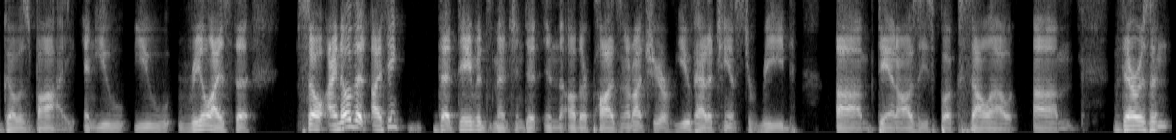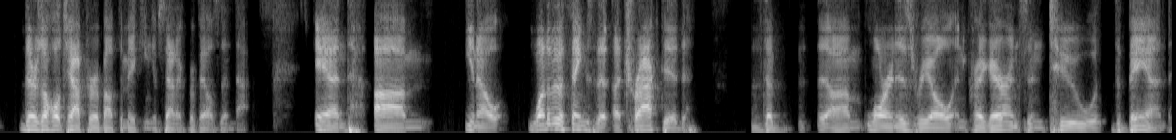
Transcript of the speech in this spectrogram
goes by and you you realize that so i know that i think that david's mentioned it in the other pods and i'm not sure if you've had a chance to read um, dan Ozzi's book sell out um, there was an there's a whole chapter about the making of Static Prevails in that. And um, you know, one of the things that attracted the um, Lauren Israel and Craig Aronson to the band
